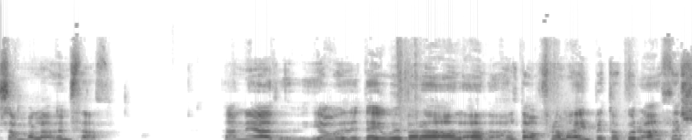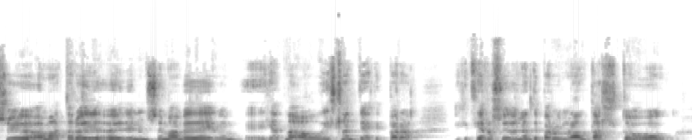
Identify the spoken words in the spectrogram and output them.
sammála um það þannig að já, auðvitað eigum við bara að, að halda áfram að einbetta okkur að þessu að matar auðinum sem við eigum hérna á Íslandi, ekkert bara ekkert hér á Suðurlandi bara um land allt og, og,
